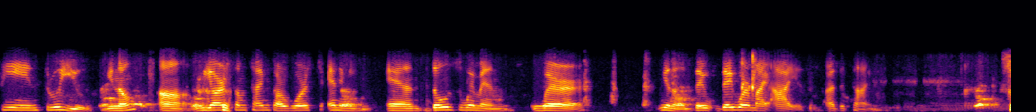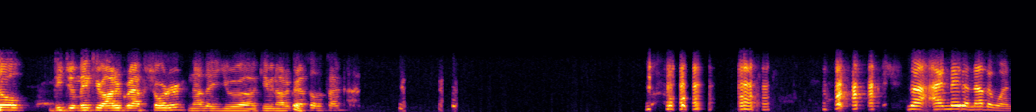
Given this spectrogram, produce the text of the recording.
seeing through you. You know, uh, we are sometimes our worst enemy, and those women were, you know, they they were my eyes at the time. So, did you make your autograph shorter now that you're uh, giving autographs all the time? no, I made another one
